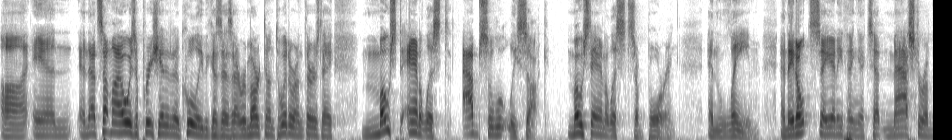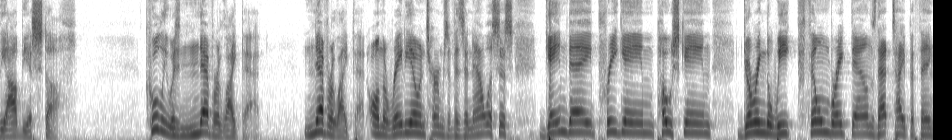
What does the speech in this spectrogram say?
uh, and and that's something I always appreciated at Cooley because, as I remarked on Twitter on Thursday, most analysts absolutely suck. Most analysts are boring and lame, and they don't say anything except master of the obvious stuff. Cooley was never like that. Never like that. On the radio, in terms of his analysis, game day, pregame, postgame, during the week, film breakdowns, that type of thing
